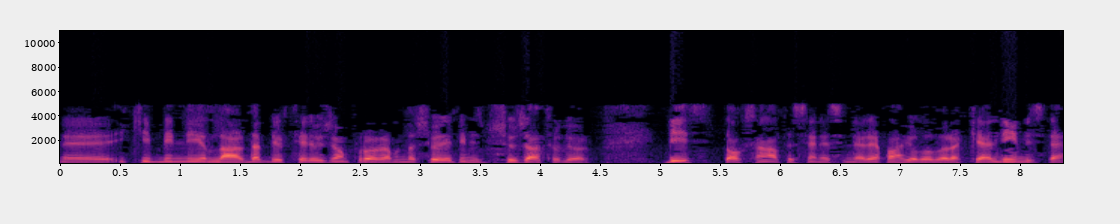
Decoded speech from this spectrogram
e, 2000'li yıllarda bir televizyon programında söylediğiniz bir sözü hatırlıyorum. Biz 96 senesinde refah yolu olarak geldiğimizde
